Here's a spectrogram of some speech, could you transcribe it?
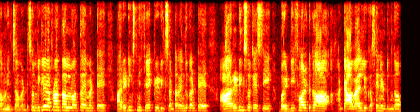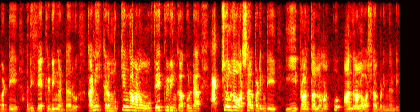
గమనించామండి. సో మిగిలిన ప్రాంతాల్లో అంతా ఏమంటే ఆ రీడింగ్స్ని ఫేక్ రీడింగ్స్ అంటారు. ఎందుకంటే ఆ రీడింగ్స్ వచ్చేసి బై డిఫాల్ట్గా అంటే ఆ వాల్యూకి అసైన్ ఉంటుంది కాబట్టి అది ఫేక్ రీడింగ్ అంటారు. కానీ ఇక్కడ ముఖ్యంగా మనం ఫేక్ రీడింగ్ కాకుండా యాక్చువల్గా వర్షాలు పడింది ఈ ప్రాంతాల్లో మనకు ఆంధ్రాలో వర్షాలు పడిందండి.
